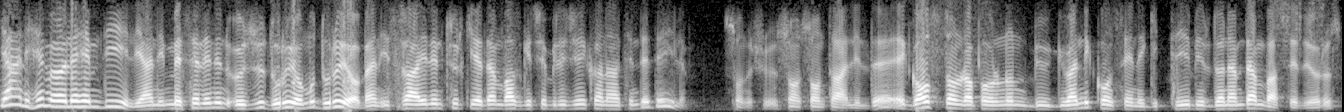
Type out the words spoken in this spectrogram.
Yani hem öyle hem değil. Yani meselenin özü duruyor mu? Duruyor. Ben İsrail'in Türkiye'den vazgeçebileceği kanaatinde değilim sonuç son son tahlilde. E, Goldstone raporunun bir güvenlik konseyine gittiği bir dönemden bahsediyoruz.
